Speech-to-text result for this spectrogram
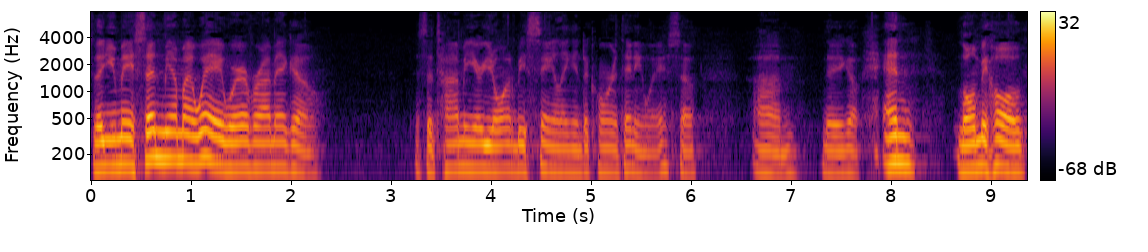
so that you may send me on my way wherever I may go. It's a time of year you don't want to be sailing into Corinth anyway, so um, there you go. And lo and behold,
